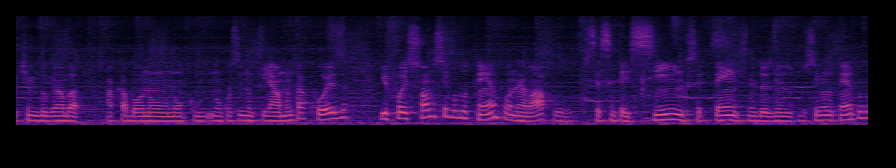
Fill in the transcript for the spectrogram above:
O time do Gamba acabou não, não, não conseguindo criar muita coisa. E foi só no segundo tempo, né, lá por 65, 70, 62 minutos do segundo tempo,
